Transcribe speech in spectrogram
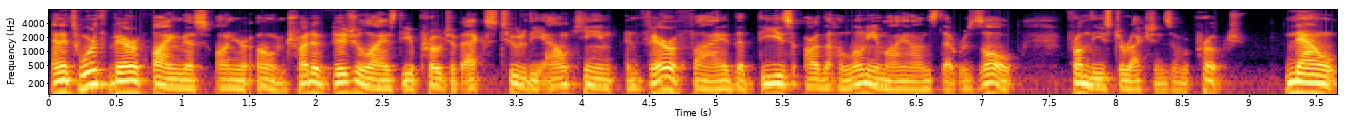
And it's worth verifying this on your own. Try to visualize the approach of X2 to the alkene and verify that these are the halonium ions that result from these directions of approach. Now,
